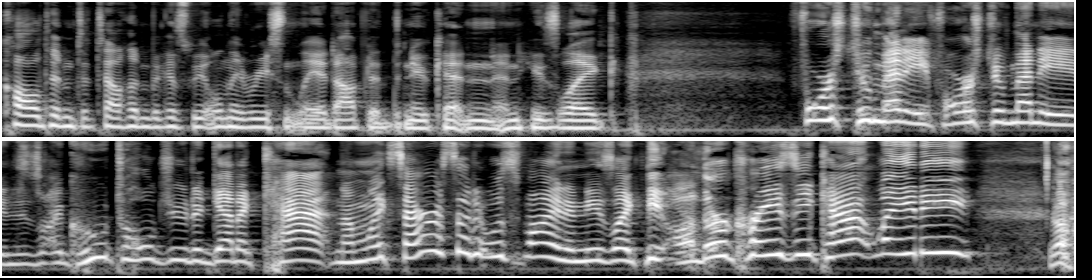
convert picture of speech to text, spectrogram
called him to tell him because we only recently adopted the new kitten, and he's like, Four's too many, four's too many. And he's like, Who told you to get a cat? And I'm like, Sarah said it was fine. And he's like, The other crazy cat lady? And,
